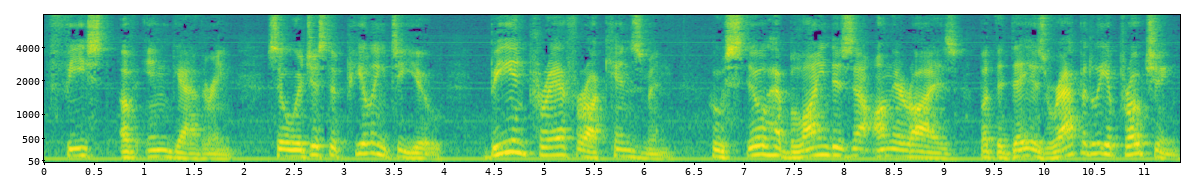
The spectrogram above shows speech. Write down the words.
feast of ingathering. So we're just appealing to you be in prayer for our kinsmen who still have blinders on their eyes, but the day is rapidly approaching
